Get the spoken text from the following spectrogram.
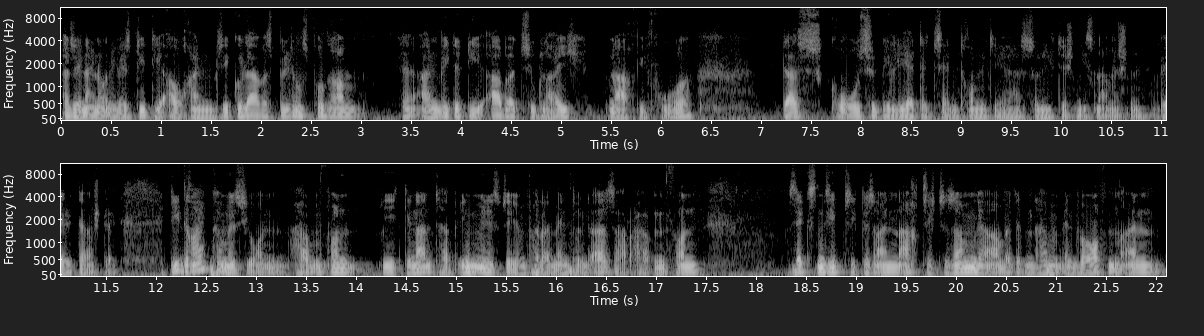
also in eine Universität, die auch ein säkulares Bildungsprogramm äh, anbietet, die aber zugleich nach wie vor das große gelehrte Zentrum der sunnitischen islamischen Welt darstellt. Die drei Kommissionen haben von, wie ich genannt habe, Innenministerium, Parlament und Azhar, haben von 76 bis 81 zusammengearbeitet und haben entworfen einen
